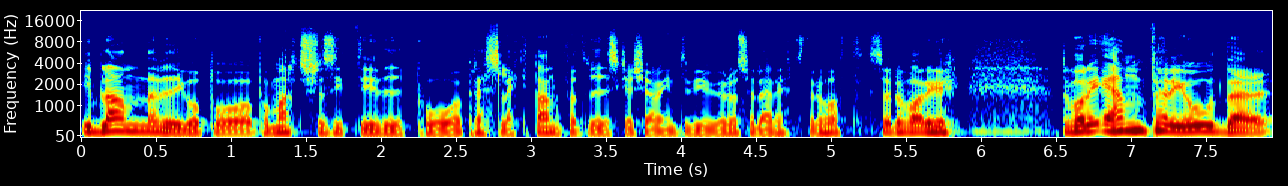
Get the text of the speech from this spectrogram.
ibland när vi går på, på match så sitter ju vi på pressläktaren för att vi ska köra intervjuer och sådär efteråt. Så då var det ju det var det en period där,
